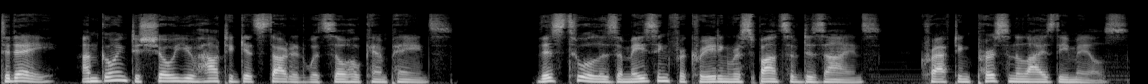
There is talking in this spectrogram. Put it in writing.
Today, I'm going to show you how to get started with Zoho campaigns. This tool is amazing for creating responsive designs, crafting personalized emails,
